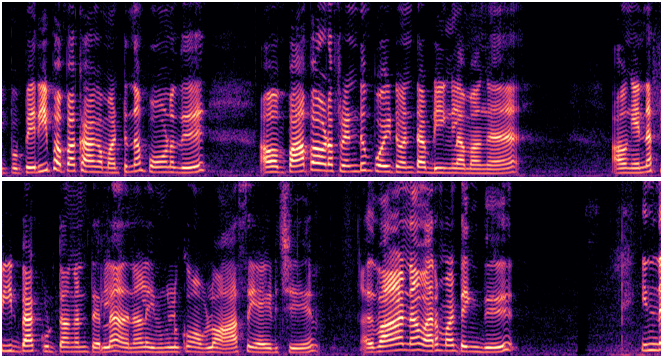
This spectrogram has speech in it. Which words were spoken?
இப்போ பெரிய பாப்பாக்காக மட்டும்தான் போனது. அவன் பாப்பாவோட ஃப்ரெண்டும் போயிட்டு வந்துட்டா அப்படிங்களாமாங்க. அவங்க என்ன ஃபீட்பேக் கொடுத்தாங்கன்னு தெரில அதனால் இவங்களுக்கும் அவ்வளோ ஆசை ஆயிடுச்சு. அது வானா வரமாட்டேங்குது. இந்த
